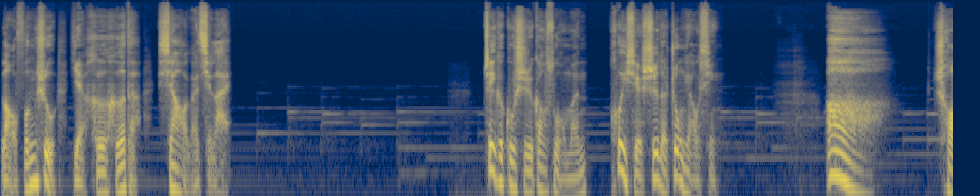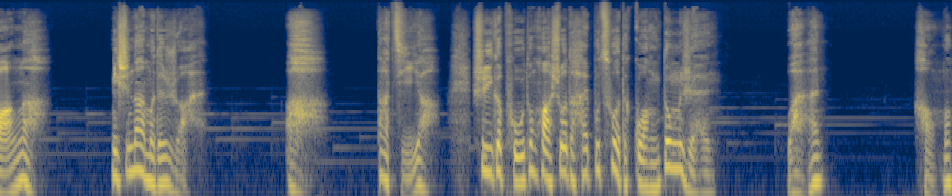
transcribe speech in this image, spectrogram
老枫树也呵呵的笑了起来。这个故事告诉我们。会写诗的重要性。啊，床啊，你是那么的软。啊，大吉呀，是一个普通话说的还不错的广东人。晚安，好梦。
